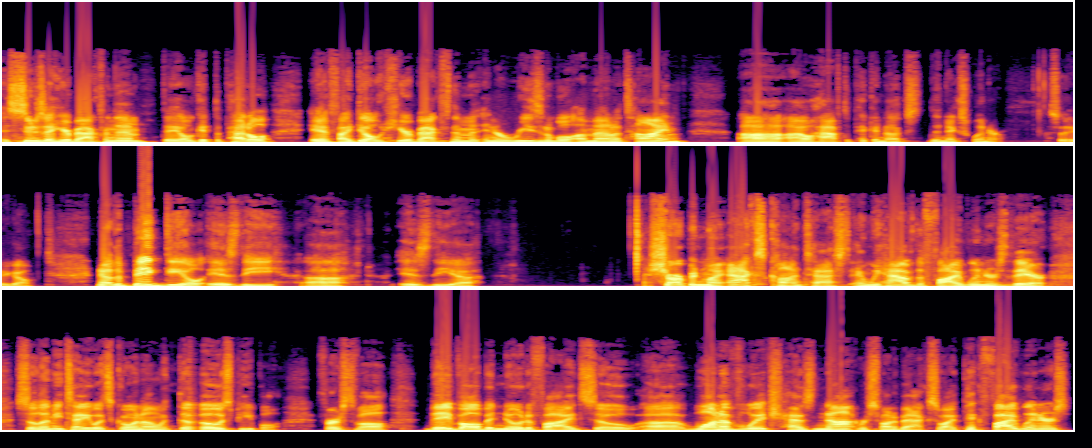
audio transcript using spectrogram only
As soon as I hear back from them, they'll get the pedal. If I don't hear back from them in a reasonable amount of time, uh, I'll have to pick a next, the next winner. So there you go. Now the big deal is the uh, is the uh, sharpen my axe contest and we have the five winners there. So let me tell you what's going on with those people. First of all they've all been notified so uh, one of which has not responded back. So i picked five winners.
